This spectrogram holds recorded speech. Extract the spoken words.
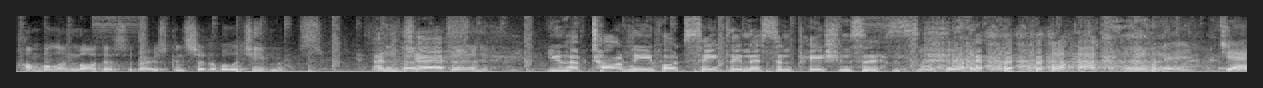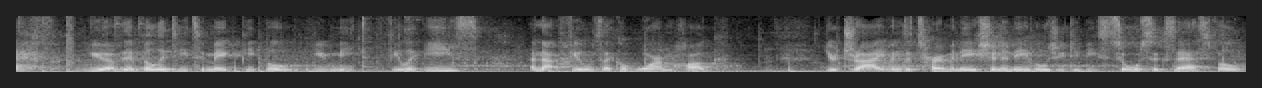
humble and modest about his considerable achievements. And Jeff, you have taught me what saintliness and patience is. Jeff, you have the ability to make people you meet feel at ease, and that feels like a warm hug. Your drive and determination enables you to be so successful,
